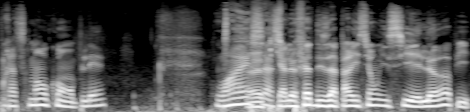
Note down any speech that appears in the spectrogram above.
pratiquement au complet. Ouais, Euh, ça puis qu'elle a fait des apparitions ici et là. Puis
